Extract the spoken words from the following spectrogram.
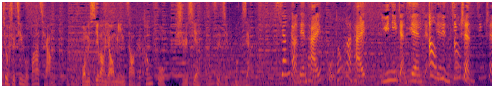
就是进入八强。我们希望姚明早日康复，实现自己的梦想。香港电台普通话台与你展现奥运精神。精神。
